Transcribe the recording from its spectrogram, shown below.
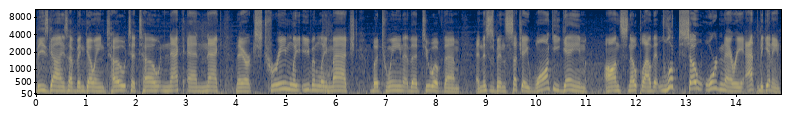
These guys have been going toe to toe, neck and neck. They are extremely evenly matched between the two of them. And this has been such a wonky game on Snowplow that looked so ordinary at the beginning.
